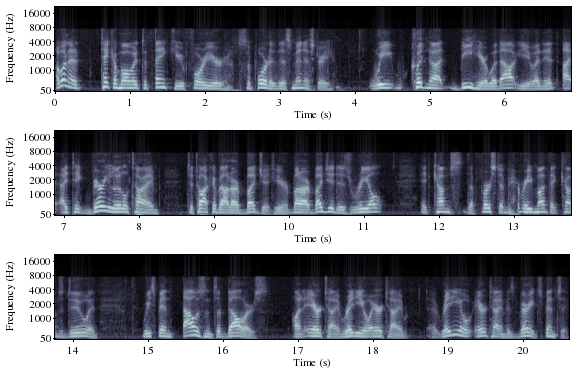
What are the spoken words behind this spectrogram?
I want to take a moment to thank you for your support of this ministry. We could not be here without you, and it, I, I take very little time to talk about our budget here, but our budget is real. It comes the first of every month. It comes due, and we spend thousands of dollars on airtime, radio airtime. Uh, radio airtime is very expensive,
